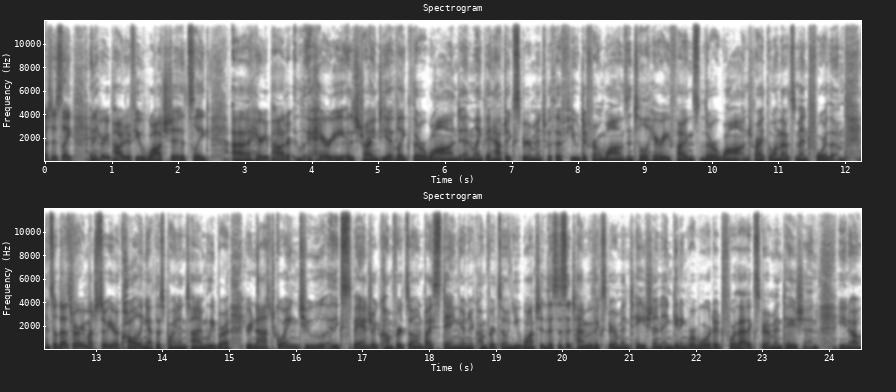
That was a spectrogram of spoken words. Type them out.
it's just like in Harry Potter, if you watched it, it's like uh, Harry Potter, Harry is trying to get like their wand, and like they have to experiment with a few different wands until Harry finds their wand, right? The one that's meant for them. And so that's very much so your calling at this point in time, Libra. You're not going to expand your comfort zone by staying in your comfort zone. You want to, this is a time of experimentation and getting rewarded for that experimentation. You know,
